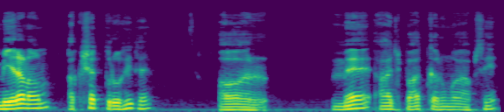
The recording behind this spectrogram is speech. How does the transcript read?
मेरा नाम अक्षत पुरोहित है और मैं आज बात करूँगा आपसे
